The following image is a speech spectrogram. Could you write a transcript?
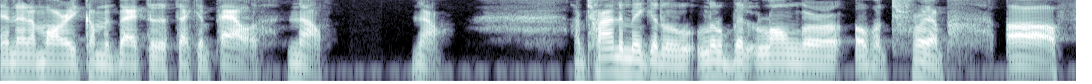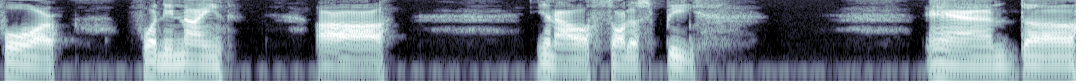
and then I'm already coming back to the second palace. No, no. I'm trying to make it a little bit longer of a trip uh, for 49, uh, you know, so to speak. And, uh,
